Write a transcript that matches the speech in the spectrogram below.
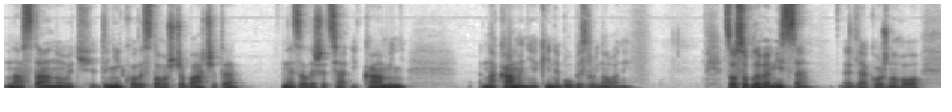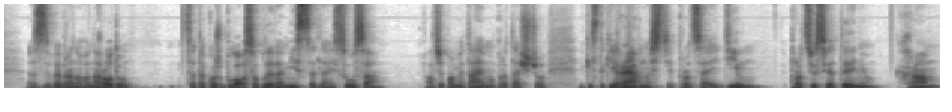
настануть дні, коли з того, що бачите, не залишиться і камінь на камені, який не був би зруйнований. Це особливе місце для кожного з вибраного народу. Це також було особливе місце для Ісуса. Адже пам'ятаємо про те, що якісь такі ревності про цей дім, про цю святиню, храм,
